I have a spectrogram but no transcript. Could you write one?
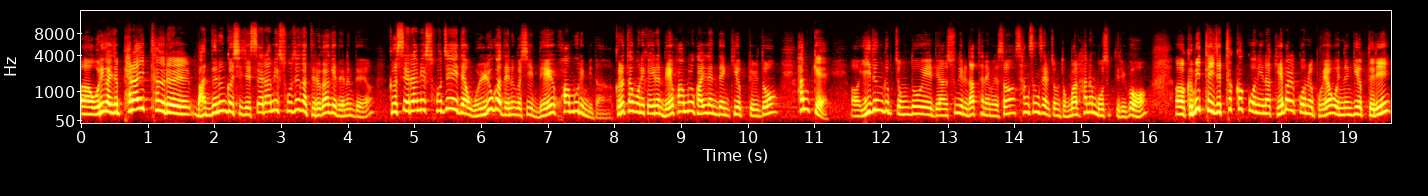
어, 우리가 이제 페라이트를 만드는 것이 이제 세라믹 소재가 들어가게 되는데요. 그 세라믹 소재에 대한 원료가 되는 것이 내화물입니다. 그렇다 보니까 이런 내화물 관련된 기업들도 함께 어, 2등급 정도에 대한 순위를 나타내면서 상승세를 좀 동반하는 모습들이고 어, 그 밑에 이제 특허권이나 개발권을 보유하고 있는 기업들이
